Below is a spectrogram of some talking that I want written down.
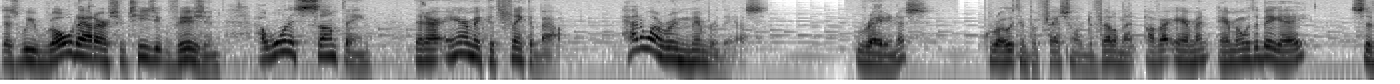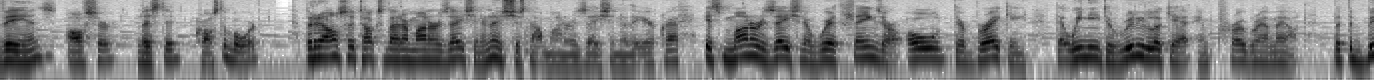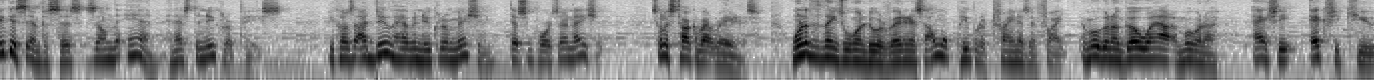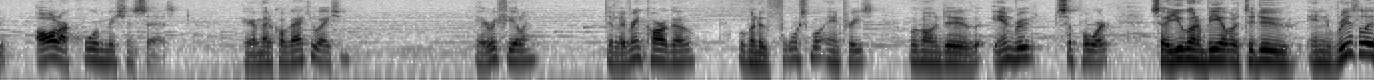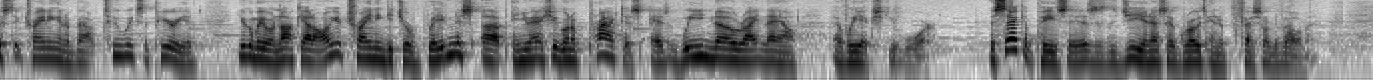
As we rolled out our strategic vision, I wanted something that our airmen could think about. How do I remember this? Readiness, growth and professional development of our airmen, airmen with a big A, civilians, officer, listed, across the board. But it also talks about our modernization, and it's just not modernization of the aircraft. It's modernization of where things are old, they're breaking, that we need to really look at and program out. But the biggest emphasis is on the end, and that's the nuclear piece. Because I do have a nuclear mission that supports our nation. So let's talk about readiness. One of the things we're going to do with readiness, I want people to train as they fight. And we're going to go out and we're going to actually execute all our core mission sets. Air medical evacuation, air refueling, delivering cargo. We're going to do forcible entries. We're going to do en route support. So you're going to be able to do in realistic training in about two weeks a period, you're going to be able to knock out all your training, get your readiness up, and you're actually going to practice as we know right now as we execute war. The second piece is, is the G and S of growth and professional development.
